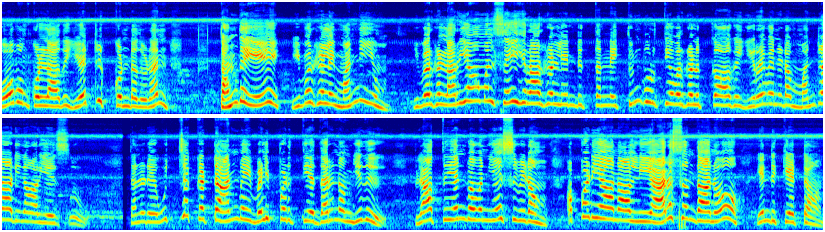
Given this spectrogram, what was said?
கோபம் கொள்ளாது ஏற்றுக்கொண்டதுடன் தந்தையே இவர்களை மன்னியும். இவர்கள் அறியாமல் செய்கிறார்கள் என்று தன்னை துன்புறுத்தியவர்களுக்காக இறைவனிடம் மன்றாடினார் இயேசு. தன்னுடைய உச்சக்கட்ட அன்பை வெளிப்படுத்திய தருணம் இது. பிலாத்து என்பவன் இயேசுவிடம் அப்படியானால் நீ அரசன்தானோ என்று கேட்டான்.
